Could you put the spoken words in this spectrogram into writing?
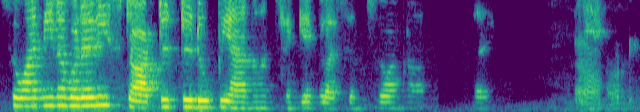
So I mean, I've already started to do piano and singing lessons, so I'm not like. Oh, okay.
